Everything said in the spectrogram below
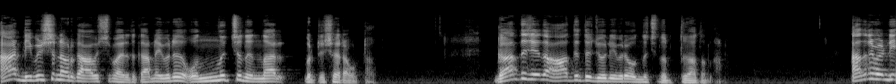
ആ ഡിവിഷൻ അവർക്ക് ആവശ്യമായിരുന്നു. കാരണം ഇവർ ഒന്നിച്ചു നിന്നാൽ ബ്രിട്ടീഷുകാർ ഔട്ടാകും ഗാന്ധി ചെയ്ത ആദ്യത്തെ ജോലി ഇവരെ ഒന്നിച്ചു നിർത്തുക എന്നുള്ളതാണ്. അതിനുവേണ്ടി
